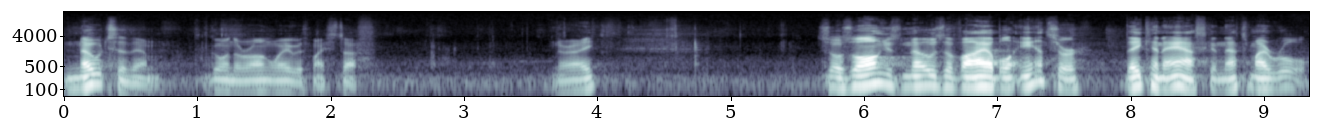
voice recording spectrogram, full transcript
no to them. going the wrong way with my stuff. All right? So, as long as no is a viable answer, they can ask, and that's my rule.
